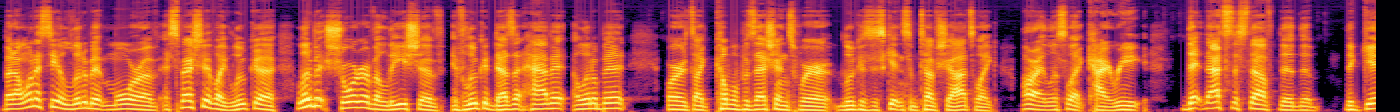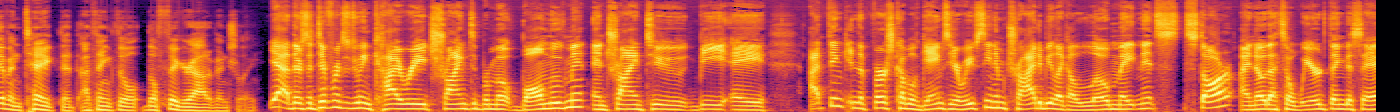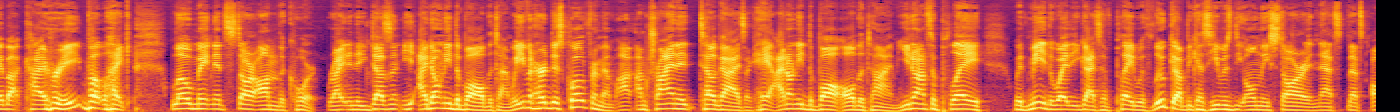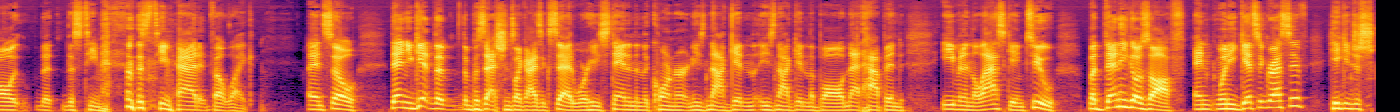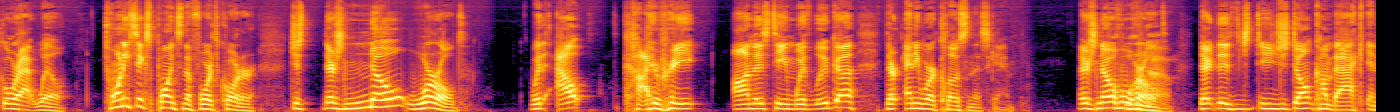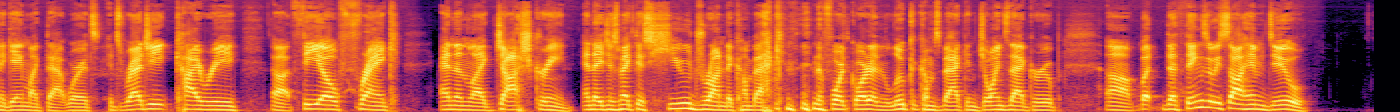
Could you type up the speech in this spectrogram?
But I want to see a little bit more of, especially of like Luka, a little bit shorter of a leash of if Luka doesn't have it a little bit, or it's like a couple possessions where Luka's is getting some tough shots. Like, all right, let's let Kyrie. That that's the stuff, the the the give and take that I think they'll they'll figure out eventually. Yeah, there's a difference between Kyrie trying to promote ball movement and trying to be a. I think in the first couple of games here, we've seen him try to be like a low maintenance star. I know that's a weird thing to say about Kyrie, but like low maintenance star on the court, right? And he doesn't. He, I don't need the ball all the time. We even heard this quote from him. I, I'm trying to tell guys like, hey, I don't need the ball all the time. You don't have to play with me the way that you guys have played with Luka because he was the only star, and that's that's all that this team this team had. It felt like. And so then you get the the possessions, like Isaac said, where he's standing in the corner and he's not getting he's not getting the ball, and that happened even in the last game too. But then he goes off, and when he gets aggressive, he can just score at will. Twenty six points in the fourth quarter. Just there's no world without Kyrie on this team with Luka, they're anywhere close in this game. There's no world. No. There, there- you just don't come back in a game like that where it's it's Reggie, Kyrie, uh, Theo, Frank, and then like Josh Green, and they just make this huge run to come back in the fourth quarter, and Luka comes back and joins that group. Uh, but the things that we saw him do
